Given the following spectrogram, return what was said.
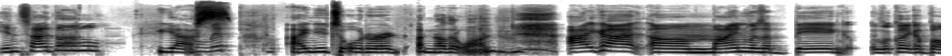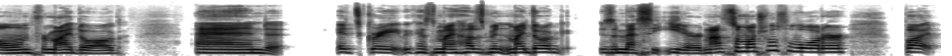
inside the little yes, lip. I need to order another one. I got um mine was a big it looked like a bone for my dog and it's great because my husband my dog is a messy eater. Not so much with water but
